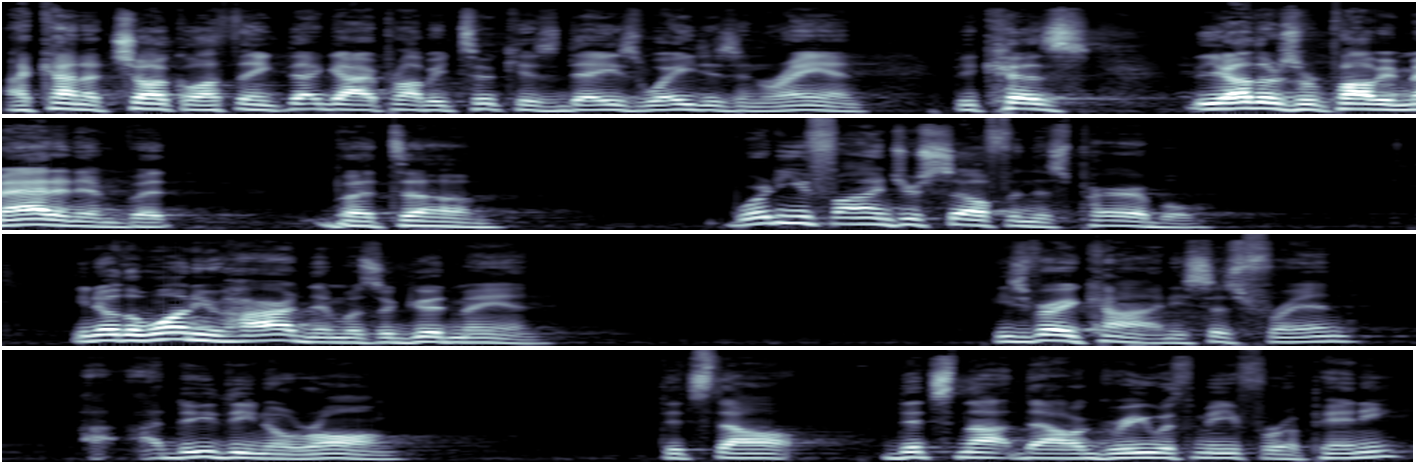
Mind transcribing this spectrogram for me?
I kind of chuckle. I think that guy probably took his day's wages and ran because the others were probably mad at him. But, but um, where do you find yourself in this parable? You know, the one who hired them was a good man. He's very kind. He says, Friend, I, I do thee no wrong. Didst, thou, didst not thou agree with me for a penny?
